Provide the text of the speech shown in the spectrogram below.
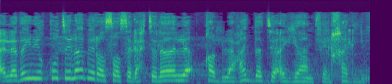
اللذين قتلا برصاص الاحتلال قبل عدة أيام في الخليل.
